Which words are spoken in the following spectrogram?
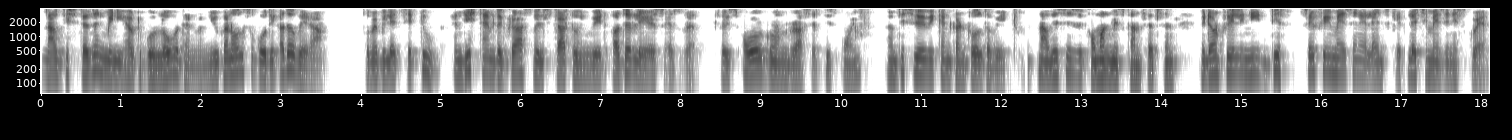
now this doesn't mean you have to go lower than 1 you can also go the other way around. So maybe let's say 2 and this time the grass will start to invade other layers as well. So it's overgrown grass at this point. point and this way we can control the weight. Now this is a common misconception. We don't really need this. So if we imagine a landscape let's imagine a square.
